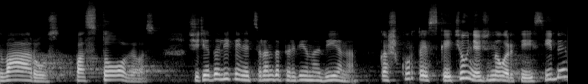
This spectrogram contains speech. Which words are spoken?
tvarūs, pastovios. Šitie dalykai neatsiranda per vieną dieną. Kažkur tai skaičiau, nežinau ar teisybė,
